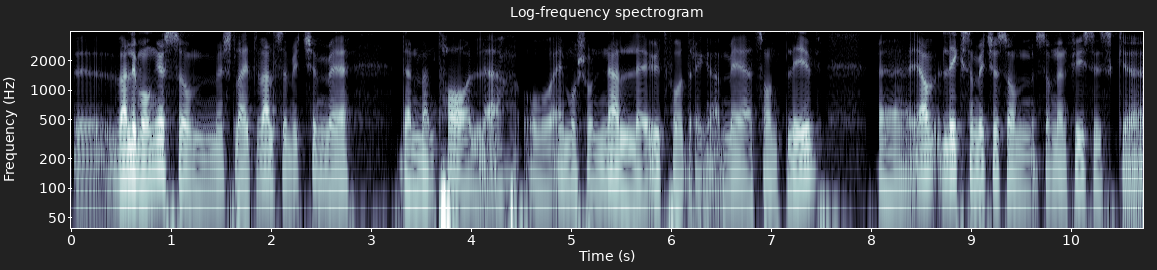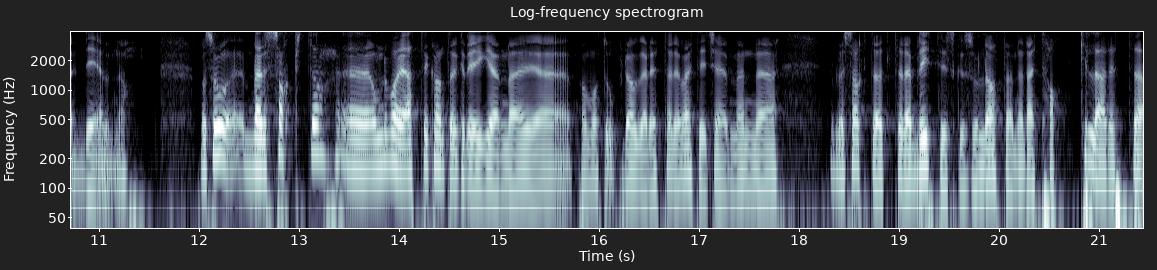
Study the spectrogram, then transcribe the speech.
veldig mange som sleit vel så mye med den mentale og emosjonelle utfordringa med et sånt liv. ja, like så mye som, som den fysiske delen. da. Og så ble det sagt, da, eh, om det var i etterkant av krigen de eh, på en måte oppdaga dette, det vet jeg ikke. Men eh, det ble sagt at de britiske soldatene de takler dette,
